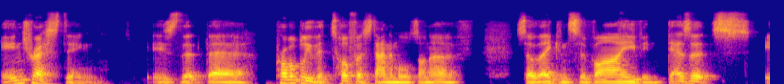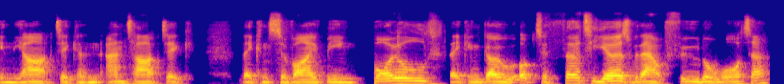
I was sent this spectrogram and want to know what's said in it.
interesting is that they're probably the toughest animals on earth. So they can survive in deserts, in the Arctic and Antarctic. They can survive being boiled. They can go up to 30 years without food or water.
